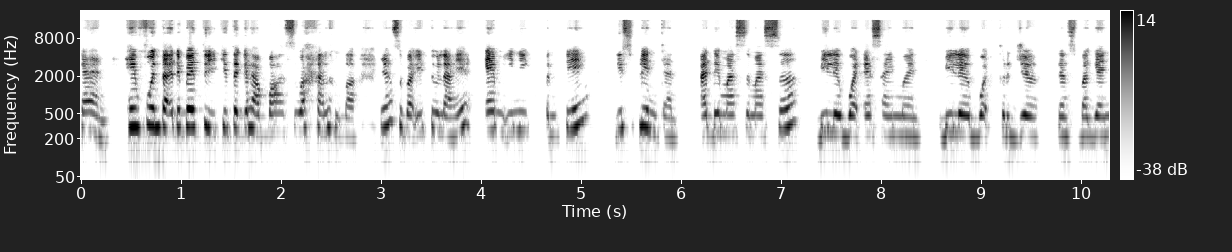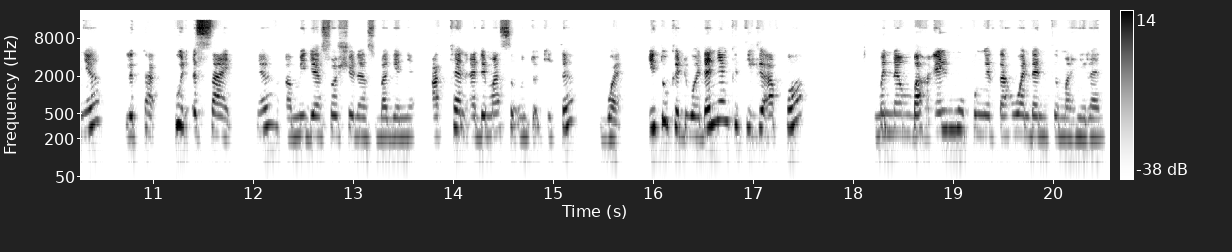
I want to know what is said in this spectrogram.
Kan? Handphone tak ada bateri, kita gelabah. Subhanallah. Ya, sebab itulah ya, M ini penting, disiplinkan. Ada masa-masa bila buat assignment, bila buat kerja dan sebagainya, letak put aside ya, media sosial dan sebagainya. Akan ada masa untuk kita buat. Itu kedua. Dan yang ketiga apa? Menambah ilmu pengetahuan dan kemahiran.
